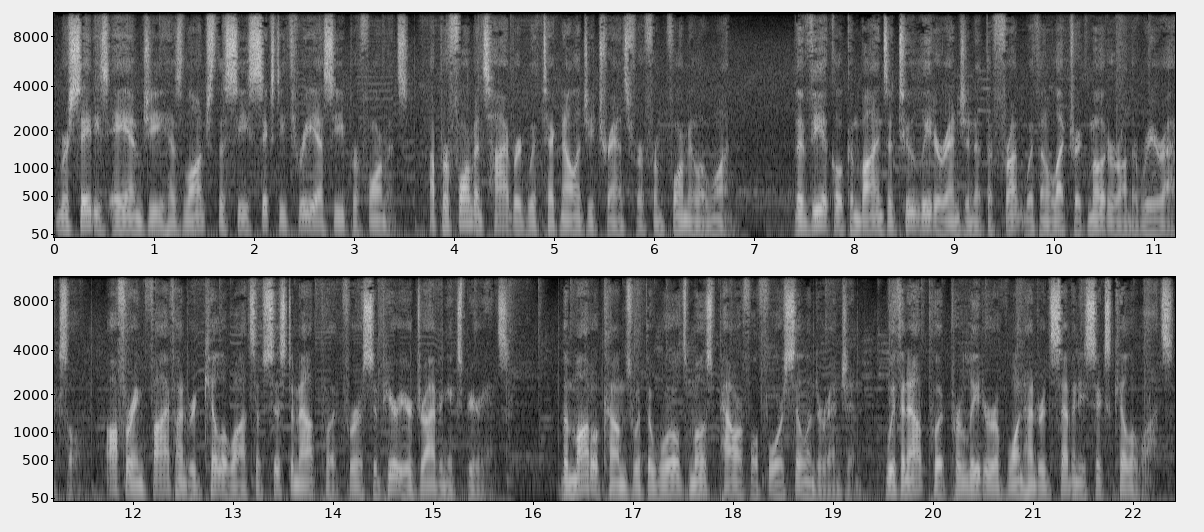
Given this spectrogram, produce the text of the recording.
Mercedes AMG has launched the C63 SE Performance, a performance hybrid with technology transfer from Formula One. The vehicle combines a 2 liter engine at the front with an electric motor on the rear axle, offering 500 kilowatts of system output for a superior driving experience. The model comes with the world's most powerful four cylinder engine, with an output per liter of 176 kilowatts.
